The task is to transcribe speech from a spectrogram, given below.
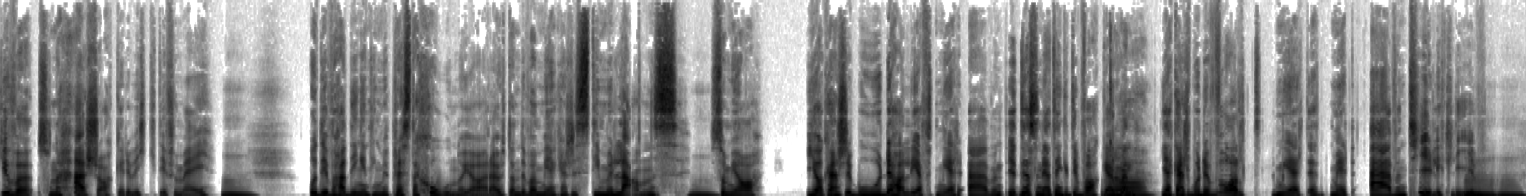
Gud vad såna här saker är viktiga för mig. Mm. Och det hade ingenting med prestation att göra, utan det var mer kanske stimulans Mm. som jag... Jag kanske borde ha levt mer även, det är så när jag tänker tillbaka, Ja. men jag kanske borde valt mer ett, mer ett äventyrligt liv. Mm, mm.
